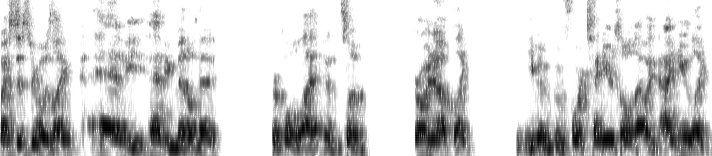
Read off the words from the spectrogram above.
My sister was like heavy, heavy metalhead her whole life, and so growing up, like even before ten years old, I I knew like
